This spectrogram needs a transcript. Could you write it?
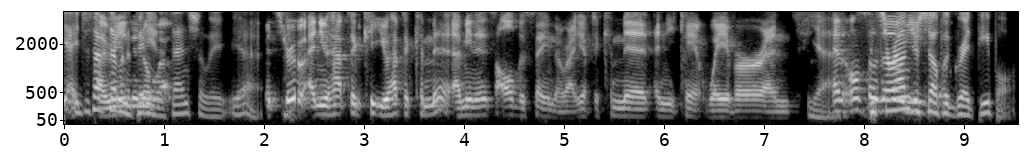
Yeah, you just have I to mean, have an opinion, essentially. Yeah, it's true, and you have to you have to commit. I mean, it's all the same, though, right? You have to commit, and you can't waver, and yeah, and also and surround you, yourself with great people.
